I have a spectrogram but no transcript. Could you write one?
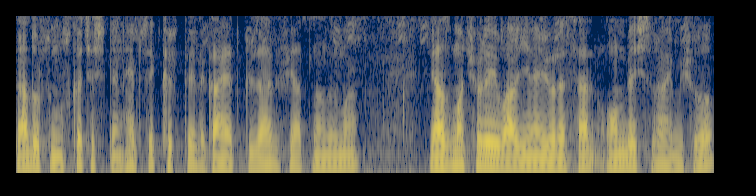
Daha doğrusu muska çeşitlerinin hepsi 40 TL. Gayet güzel bir fiyatlandırma. Yazma çöreği var yine yöresel 15 liraymış o.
